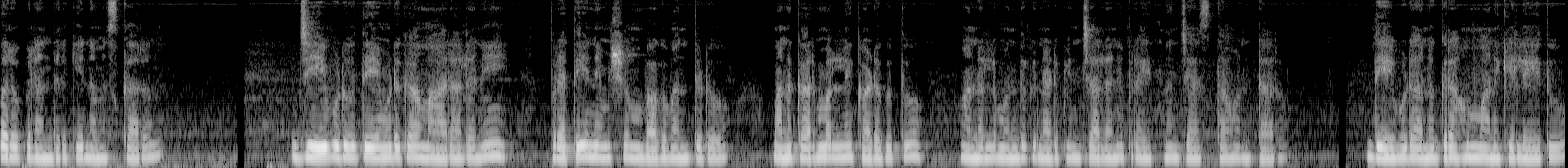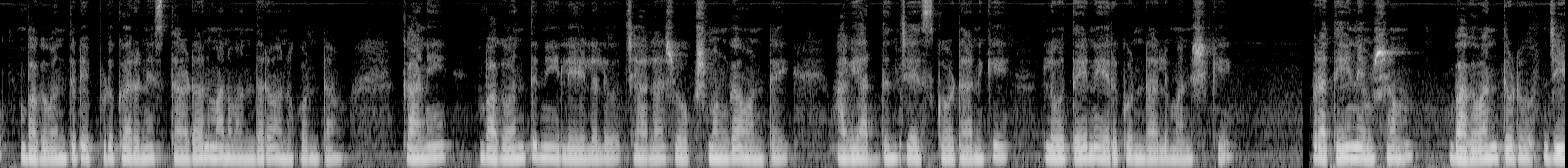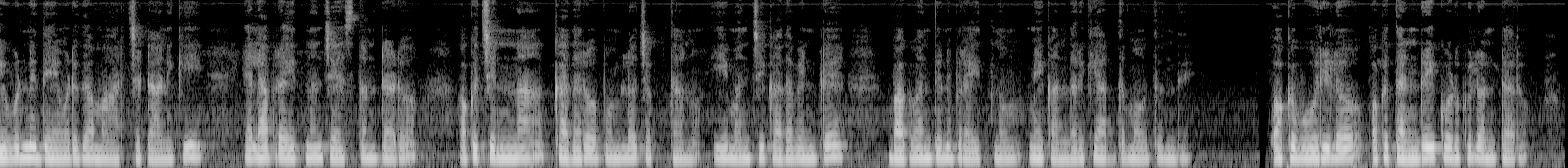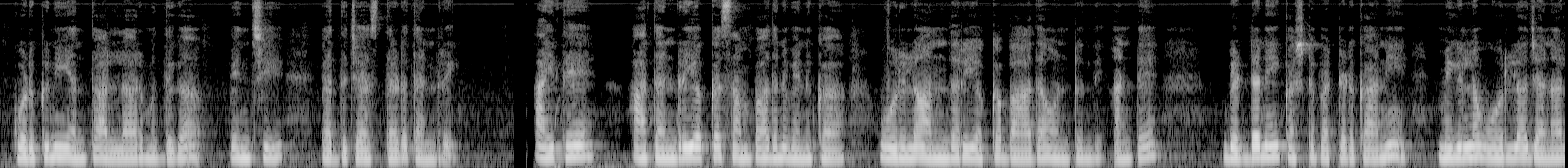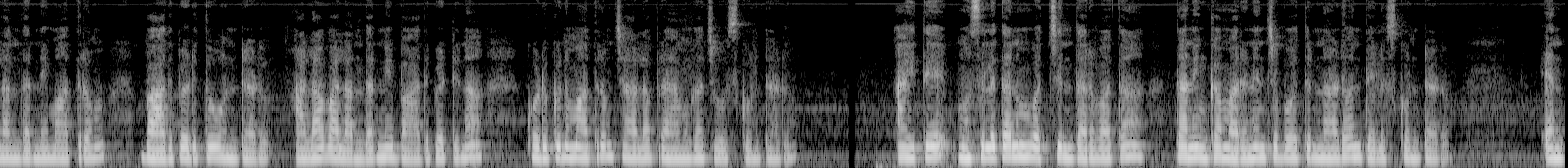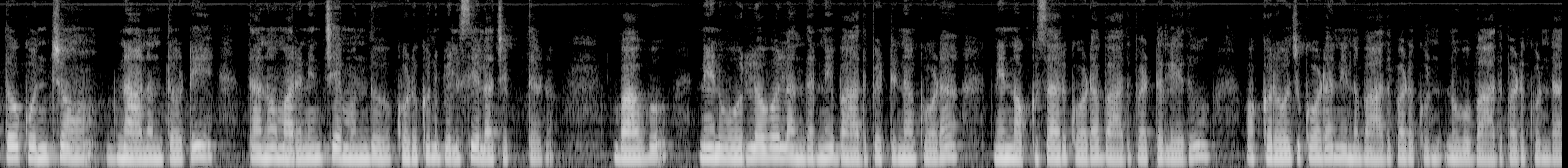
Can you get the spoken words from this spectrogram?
స్వరూపులందరికీ నమస్కారం. జీవుడు దేవుడిగా మారాలని ప్రతి నిమిషం భగవంతుడు మన కర్మల్ని కడుగుతూ మనల్ని ముందుకు నడిపించాలని ప్రయత్నం చేస్తూ ఉంటారు. దేవుడు అనుగ్రహం మనకి లేదు భగవంతుడు ఎప్పుడు కరుణిస్తాడో అని మనం అందరం అనుకుంటాం. కానీ భగవంతుని లీలలు చాలా సూక్ష్మంగా ఉంటాయి. అవి అర్థం చేసుకోవడానికి లోతైన ఎరుకుండాలి మనిషికి. ప్రతి నిమిషం భగవంతుడు జీవుడిని దేవుడిగా మార్చటానికి ఎలా ప్రయత్నం చేస్తుంటాడో ఒక చిన్న కథ రూపంలో చెప్తాను. ఈ మంచి కథ వింటే భగవంతుని ప్రయత్నం మీకు అందరికీ అర్థమవుతుంది. ఒక ఊరిలో ఒక తండ్రి కొడుకులు ఉంటారు కొడుకుని ఎంతో అల్లారు ముద్దుగా పెంచి పెద్ద చేస్తాడు తండ్రి. అయితే ఆ తండ్రి యొక్క సంపాదన వెనుక ఊరిలో అందరి యొక్క బాధ ఉంటుంది. అంటే బిడ్డని కష్టపెట్టడు కానీ మిగిలిన ఊర్లో జనాలందరినీ మాత్రం బాధ పెడుతూ ఉంటాడు. అలా వాళ్ళందరినీ బాధ పెట్టిన కొడుకును మాత్రం చాలా ప్రేమగా చూసుకుంటాడు. అయితే ముసలితనం వచ్చిన తర్వాత తను ఇంకా మరణించబోతున్నాడు అని తెలుసుకుంటాడు. ఎంతో కొంచెం జ్ఞానంతో తను మరణించే ముందు కొడుకుని పిలిచి ఇలా చెప్తాడు. బాబు నేను ఊర్లో వాళ్ళందరినీ బాధ పెట్టినా కూడా నిన్ను ఒక్కసారి కూడా బాధ పెట్టలేదు. ఒక్కరోజు కూడా నిన్ను బాధపడకు నువ్వు బాధపడకుండా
